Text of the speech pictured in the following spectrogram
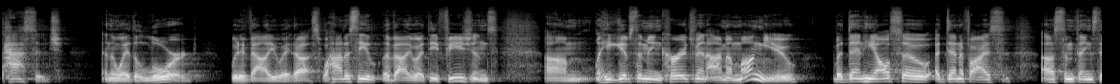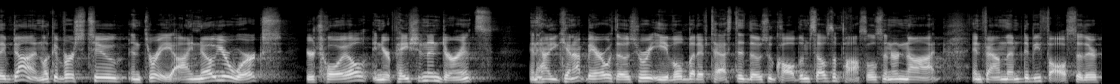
passage and the way the Lord would evaluate us? Well, how does he evaluate the Ephesians? Um, he gives them encouragement I'm among you but then he also identifies uh, some things they've done. Look at verse 2 and 3. I know your works, your toil, and your patient endurance, and how you cannot bear with those who are evil, but have tested those who call themselves apostles and are not, and found them to be false. So they're,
